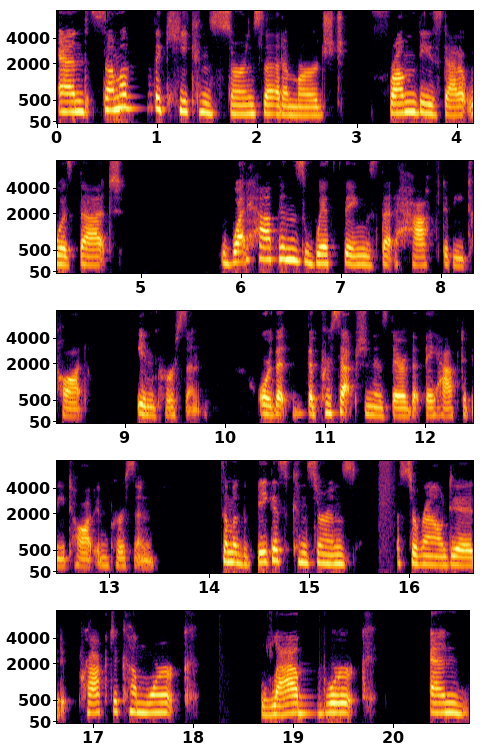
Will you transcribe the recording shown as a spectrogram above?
And some of the key concerns that emerged from these data was that what happens with things that have to be taught in person or that the perception is there that they have to be taught in person. Some of the biggest concerns surrounded practicum work, lab work, and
